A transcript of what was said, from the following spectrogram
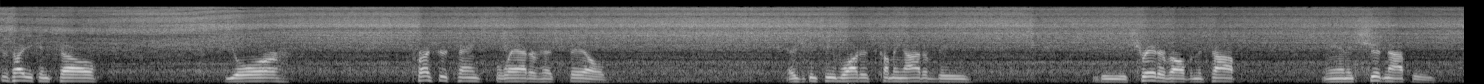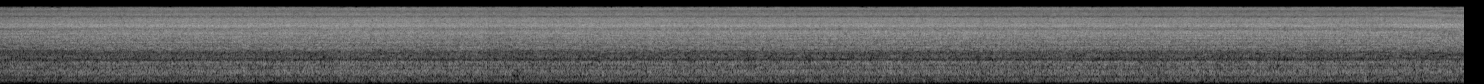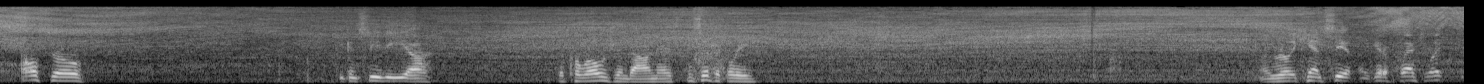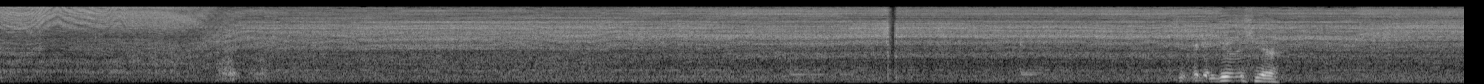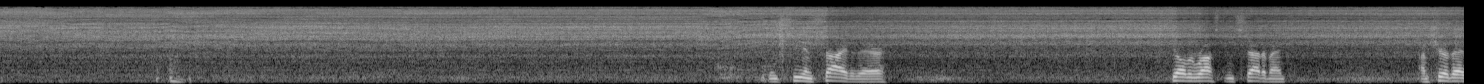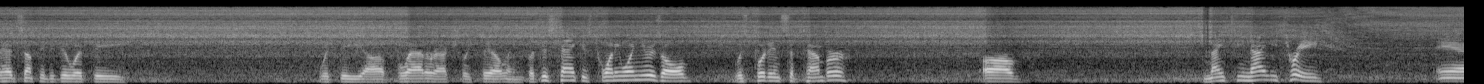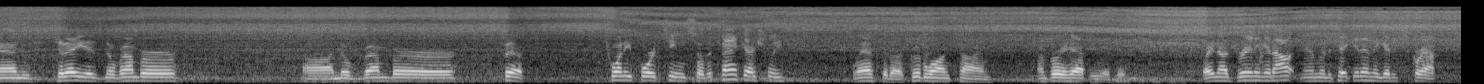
this is how you can tell your pressure tank's bladder has failed. As you can see, water's coming out of the the Schrader valve in the top, and it should not be. Also, you can see the uh, the corrosion down there specifically. I really can't see it. I get a flashlight. See if I can do this here. You can see inside of there. Still the rust and sediment. I'm sure that had something to do with the with the uh, bladder actually failing. But this tank is 21 years old. It Was put in September of 1993, and today is November uh, November 5th, 2014. So the tank actually lasted a good long time. I'm very happy with it. Right now draining it out and I'm going to take it in and get it scrapped.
